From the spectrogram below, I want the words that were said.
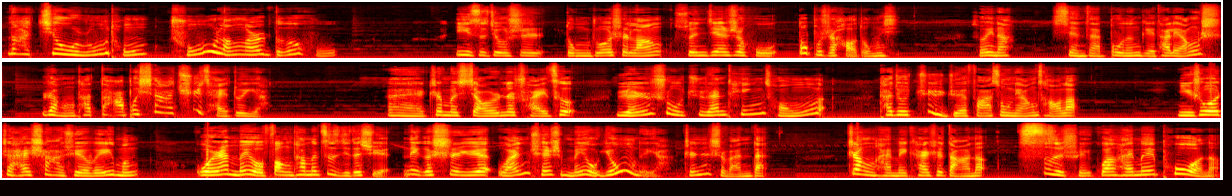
那就如同除狼而得虎。意思就是董卓是狼，孙坚是虎，都不是好东西。所以呢。现在不能给他粮食，让他打不下去才对呀！哎，这么小人的揣测，袁术居然听从了，他就拒绝发送粮草了。你说这还歃血为盟，果然没有放他们自己的血，那个誓约完全是没有用的呀！真是完蛋，仗还没开始打呢，泗水关还没破呢，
